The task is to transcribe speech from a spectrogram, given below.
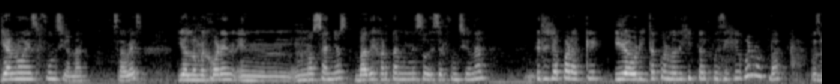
ya no es funcional, ¿sabes? Y a lo mejor en, en unos años va a dejar también eso de ser funcional. Entonces, ¿ya para qué? Y ahorita con lo digital, pues dije, bueno, va, pues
